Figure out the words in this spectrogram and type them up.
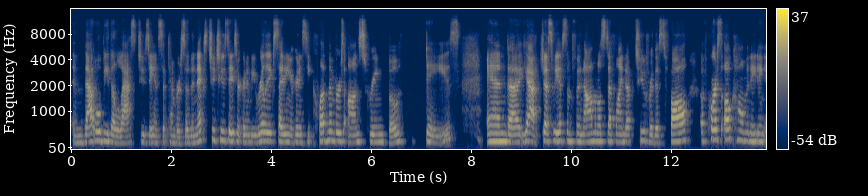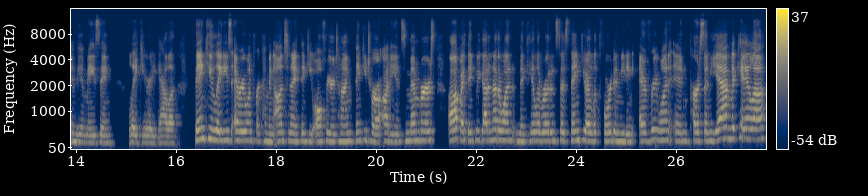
And that will be the last Tuesday in September. So the next two Tuesdays are going to be really exciting. You're going to see club members on screen both days. And uh, yeah, Jess, we have some phenomenal stuff lined up too for this fall. Of course, all culminating in the amazing Lake Erie Gala. Thank you, ladies, everyone, for coming on tonight. Thank you all for your time. Thank you to our audience members. Up, I think we got another one. Michaela Roden says, Thank you. I look forward to meeting everyone in person. Yeah, Michaela,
